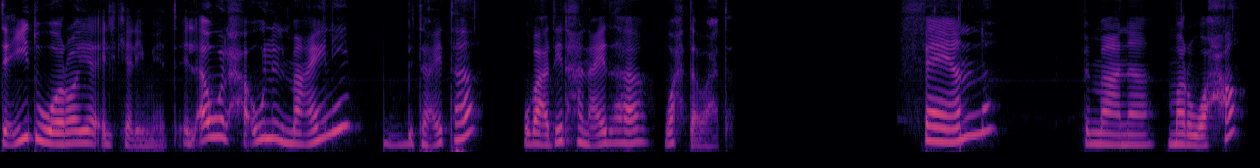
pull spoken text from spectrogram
تعيدوا ورايا الكلمات. الأول هقول المعاني بتاعتها وبعدين هنعيدها واحدة واحدة. فان بمعنى مروحة.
